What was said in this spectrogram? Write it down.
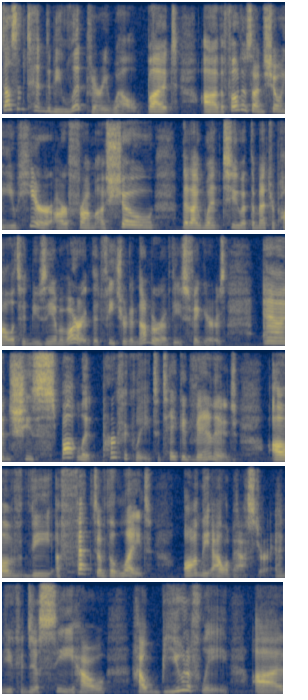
doesn't tend to be lit very well. But Uh, the photos I'm showing you here are from a show that I went to at the Metropolitan Museum of Art that featured a number of these figures. And she's spotlit perfectly to take advantage of the effect of the light on the alabaster. And you can just see how, how beautifully uh,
